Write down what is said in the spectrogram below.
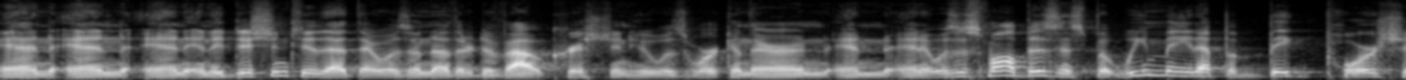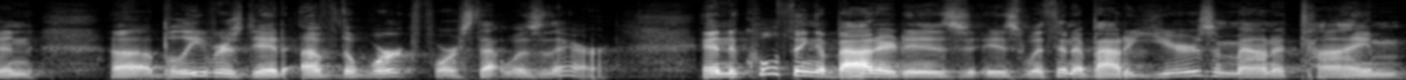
And, and, and in addition to that, there was another devout Christian who was working there. And, and, and it was a small business, but we made up a big portion, uh, believers did, of the workforce that was there. And the cool thing about it is, is within about a year's amount of time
